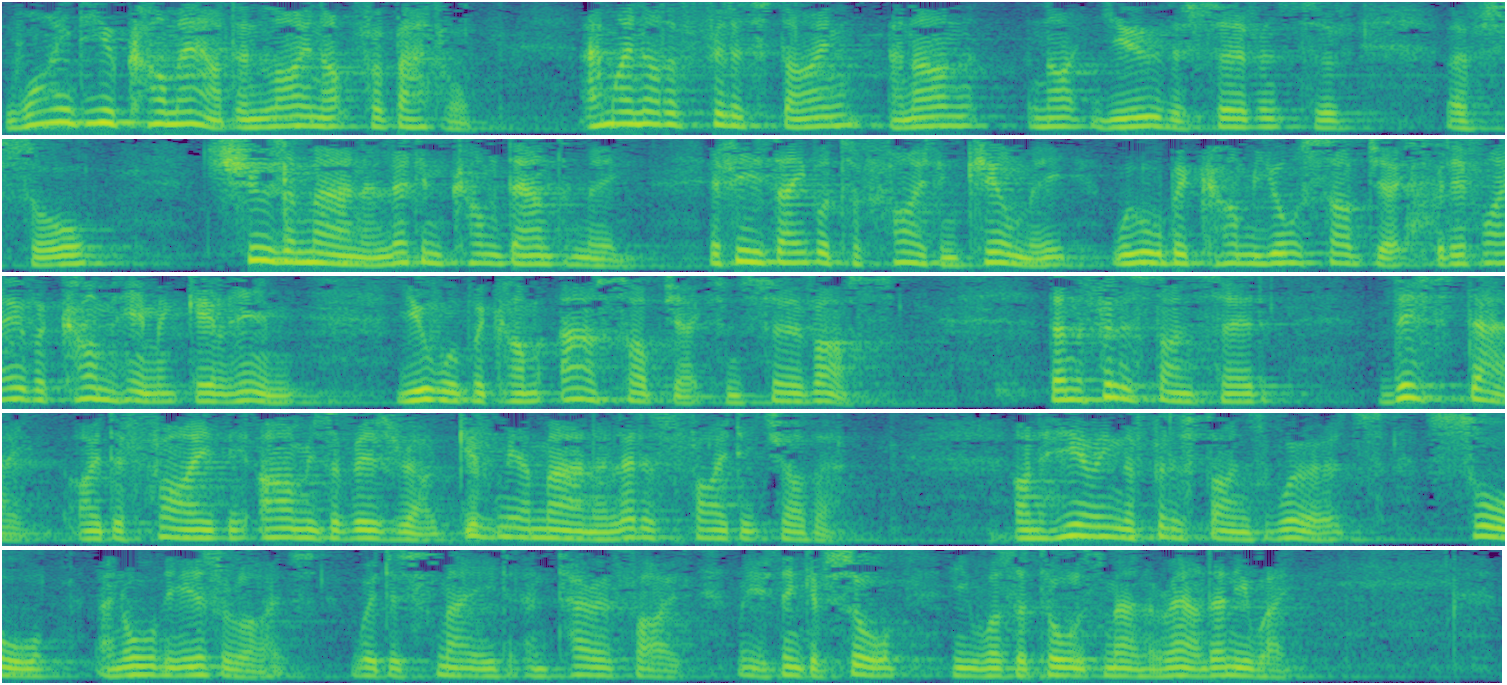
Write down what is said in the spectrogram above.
Why do you come out and line up for battle? Am I not a Philistine, and are not you the servants of, of Saul? Choose a man and let him come down to me. If he is able to fight and kill me, we will become your subjects. But if I overcome him and kill him, you will become our subjects and serve us. Then the Philistines said, This day I defy the armies of Israel. Give me a man and let us fight each other. On hearing the Philistines' words, Saul and all the Israelites were dismayed and terrified. When you think of Saul, he was the tallest man around anyway.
